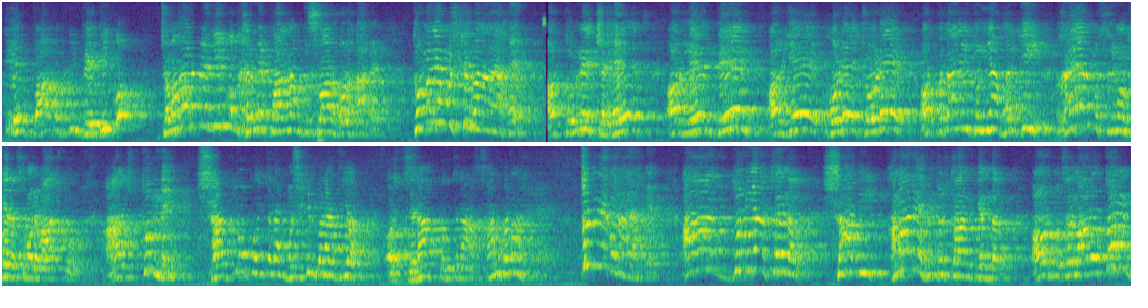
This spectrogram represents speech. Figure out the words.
ایک باپ اپنی بیٹی کو جوان بیٹی کو گھر میں پالنا دشوار ہو رہا ہے۔ تم نے مشکل بنایا ہے۔ اور تم نے جہیز اور لین دین اور یہ گھوڑے جوڑے اور پتہ نہیں دنیا بھر کی غیر مسلموں کے رسم و رواج کو آج تم نے شادیوں کو اتنا مشکل بنا دیا اور زنا کو اتنا آسان بنا ہے۔ تم نے بنایا ہے۔ آج دنیا کے اندر شادی ہمارے ہندوستان کے اندر اور مسلمانوں تم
